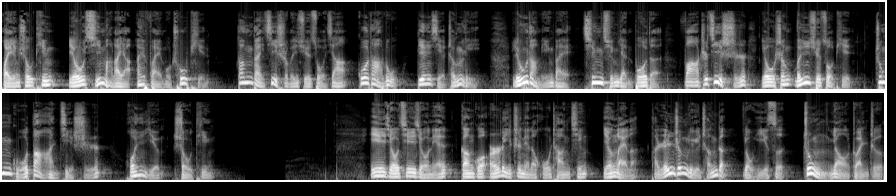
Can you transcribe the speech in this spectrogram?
欢迎收听由喜马拉雅 FM 出品、当代纪实文学作家郭大陆编写整理、刘大明白倾情演播的《法制纪实》有声文学作品《中国大案纪实》，欢迎收听。一九七九年，刚过而立之年的胡长清迎来了他人生旅程的又一次重要转折。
